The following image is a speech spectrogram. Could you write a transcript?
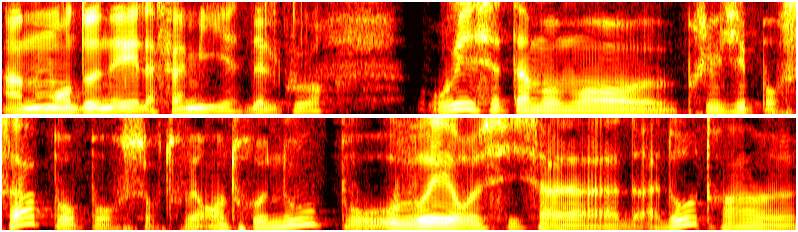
à un moment donné la famille Delcourt? Oui, c'est un moment euh, privilégié pour ça, pour, pour se retrouver entre nous, pour ouvrir aussi ça à, à d'autres. hein. Euh,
